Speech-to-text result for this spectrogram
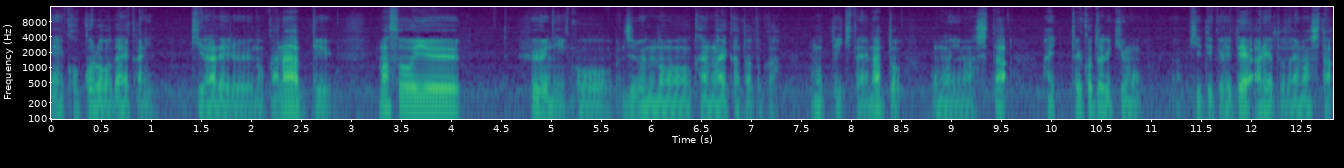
えー、心穏やかに生きられるのかなっていう、まあ、そういう風にこう自分の考え方とか持っていきたいなと思いました。はい、ということで今日も聞いてくれてありがとうございました。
